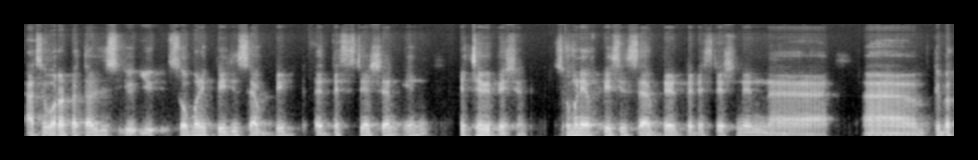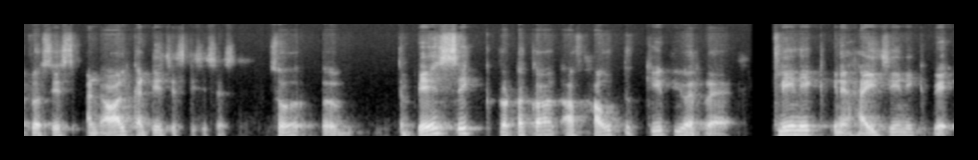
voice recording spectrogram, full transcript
as a oral pathologist, you, you so many PGs have did a dissertation in HIV patient. So many of PGs have did the dissertation in uh, uh, tuberculosis and all contagious diseases. So uh, the basic protocol of how to keep your uh, clinic in a hygienic way.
